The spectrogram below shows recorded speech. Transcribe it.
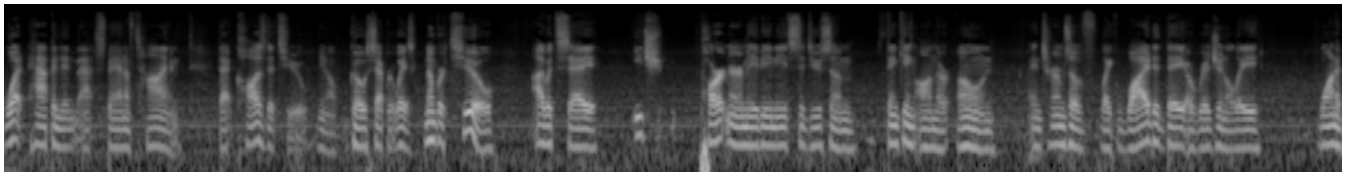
What happened in that span of time that caused it to you know go separate ways? Number 2 i would say each partner maybe needs to do some thinking on their own in terms of like why did they originally want to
